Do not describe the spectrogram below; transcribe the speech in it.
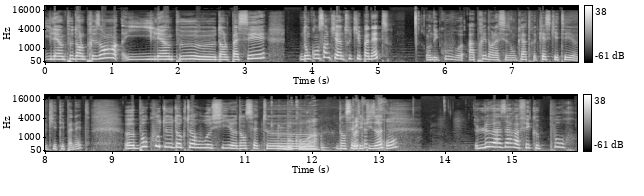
il est un peu dans le présent, il est un peu dans le passé. Donc on sent qu'il y a un truc qui est pas net. On découvre après dans la saison 4 qu'est-ce qui était, euh, qui était pas net. Euh, beaucoup de Doctor Who aussi euh, dans, cette, Beaucoup, hein. dans cet Peut-être épisode. trop. Le hasard a fait que pour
